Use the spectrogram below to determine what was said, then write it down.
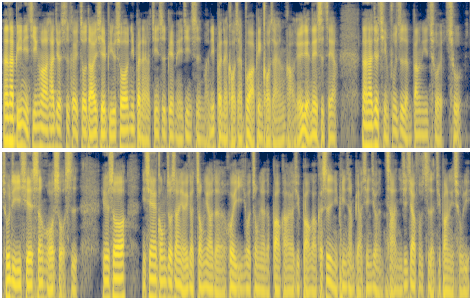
那他比你进化，他就是可以做到一些，比如说你本来有近视变没近视嘛，你本来口才不好变口才很好，有一点类似这样，那他就请复制人帮你处处处理一些生活琐事，比如说你现在工作上有一个重要的会议或重要的报告要去报告，可是你平常表现就很差，你就叫复制人去帮你处理，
